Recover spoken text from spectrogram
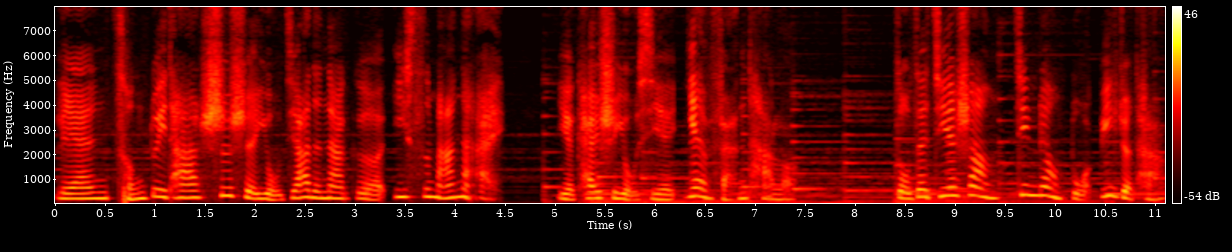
连曾对他施舍有加的那个伊斯玛乃，也开始有些厌烦他了。走在街上，尽量躲避着他。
